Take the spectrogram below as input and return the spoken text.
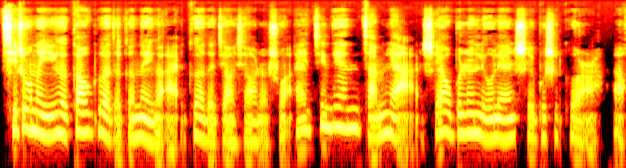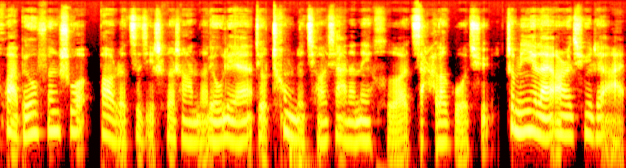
其中的一个高个子跟那个矮个子叫嚣着说：“哎，今天咱们俩谁要不扔榴莲，谁不是个儿啊！”啊，话不由分说，抱着自己车上的榴莲就冲着桥下的那河砸了过去。这么一来二去，这矮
